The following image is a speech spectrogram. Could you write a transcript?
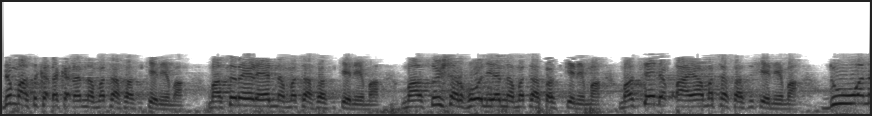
Duk masu kaɗe kaɗen nan matasa suke nema masu rairayen nan matasa suke nema masu sharholiyan nan matasa suke nema masu sai da ƙwaya matasa suke nema. Duk wani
